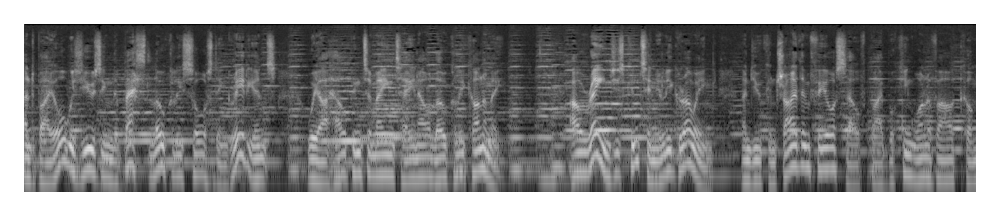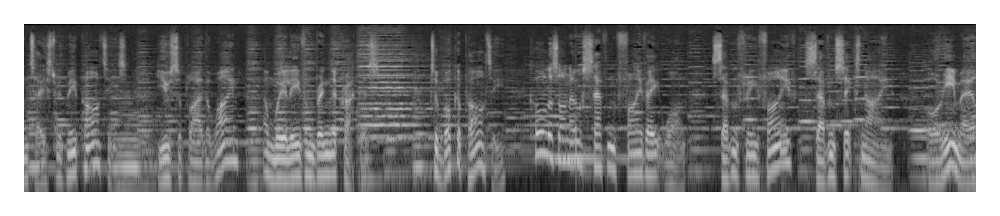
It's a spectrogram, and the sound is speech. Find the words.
and by always using the best locally sourced ingredients, we are helping to maintain our local economy. Our range is continually growing, and you can try them for yourself by booking one of our Come Taste With Me parties. You supply the wine, and we'll even bring the crackers. To book a party, call us on 07581 735 769 or email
